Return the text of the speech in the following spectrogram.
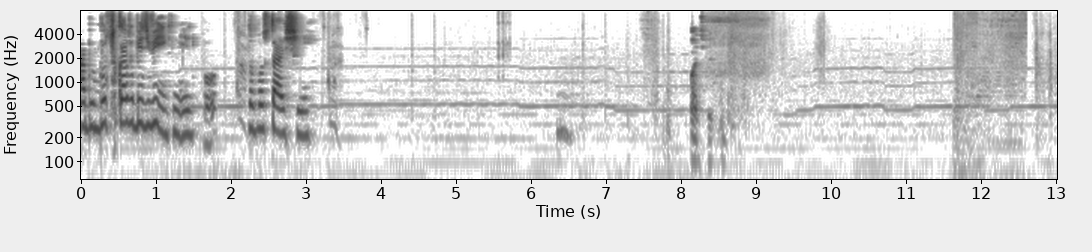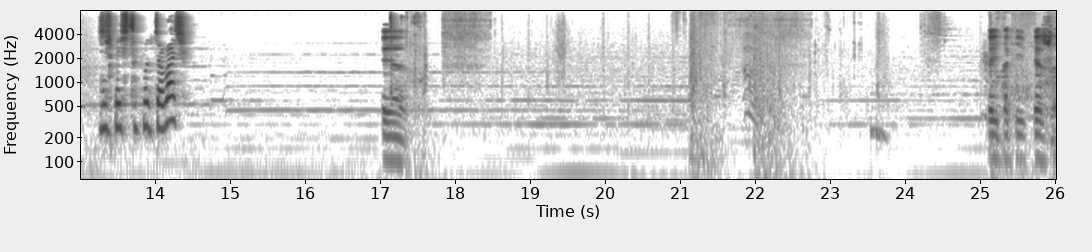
Aby Bucka sobie dźwigni bo do postaci. Słuchajcie. Chcesz być teleportować? Jest. Tej takiej wieży.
